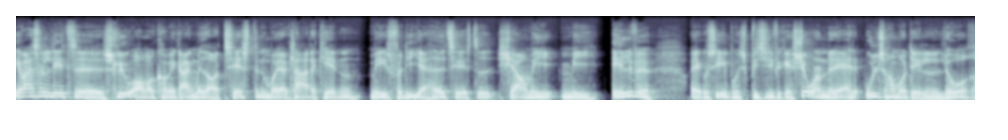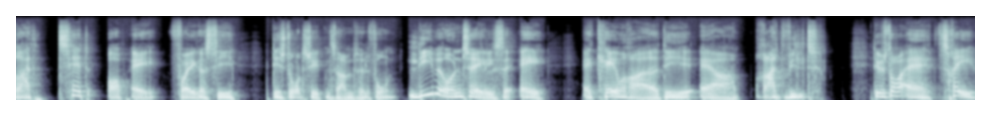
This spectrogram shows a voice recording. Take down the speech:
Jeg var sådan lidt øh, sløv om at komme i gang med at teste den, må jeg klart erkende, mest fordi jeg havde testet Xiaomi Mi 11, og jeg kunne se på specifikationerne, at ultramodellen lå ret tæt op af, for ikke at sige, det er stort set den samme telefon. Lige med undtagelse af, at kameraet det er ret vildt. Det består af tre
